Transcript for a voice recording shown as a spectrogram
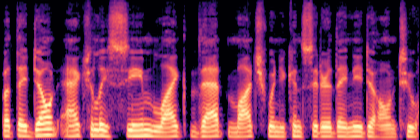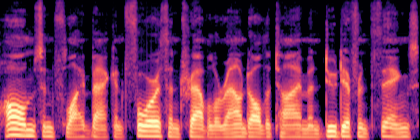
but they don't actually seem like that much when you consider they need to own two homes and fly back and forth and travel around all the time and do different things.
